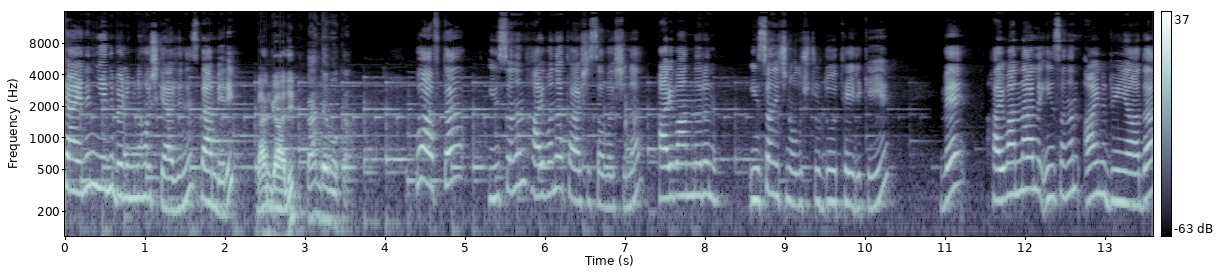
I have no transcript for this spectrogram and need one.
Hikayenin yeni bölümüne hoş geldiniz. Ben Beril. Ben Galip. Ben Demokan. Bu hafta insanın hayvana karşı savaşını, hayvanların insan için oluşturduğu tehlikeyi ve hayvanlarla insanın aynı dünyada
